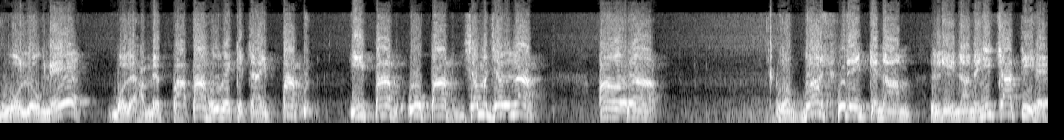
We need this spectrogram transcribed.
वो लोग ने बोले, हमें पापा होवे के चाहे पाप, ई पाप वो पाप समझ ना और वो बोर्स पुडिंग के नाम लेना नहीं चाहती है।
